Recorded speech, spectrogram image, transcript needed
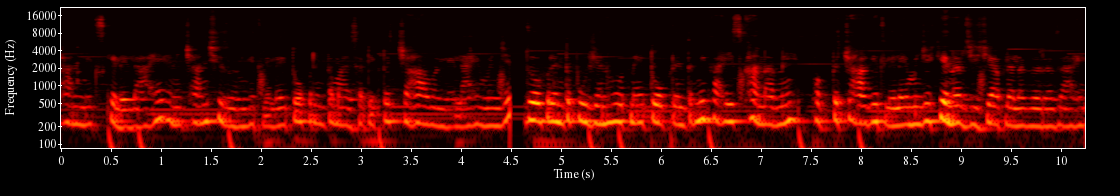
छान मिक्स केलेलं आहे आणि छान शिजवून घेतलेलं आहे. तोपर्यंत माझ्यासाठी इकडे चहा बनलेला आहे. म्हणजे जोपर्यंत पूजन होत नाही तोपर्यंत मी काहीच खाणार नाही. फक्त चहा घेतलेला आहे. म्हणजे एक एनर्जीची आपल्याला गरज आहे.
